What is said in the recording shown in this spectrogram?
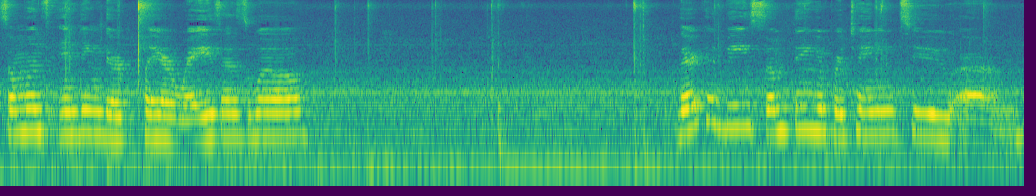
someone's ending their player ways as well. There could be something pertaining to um,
